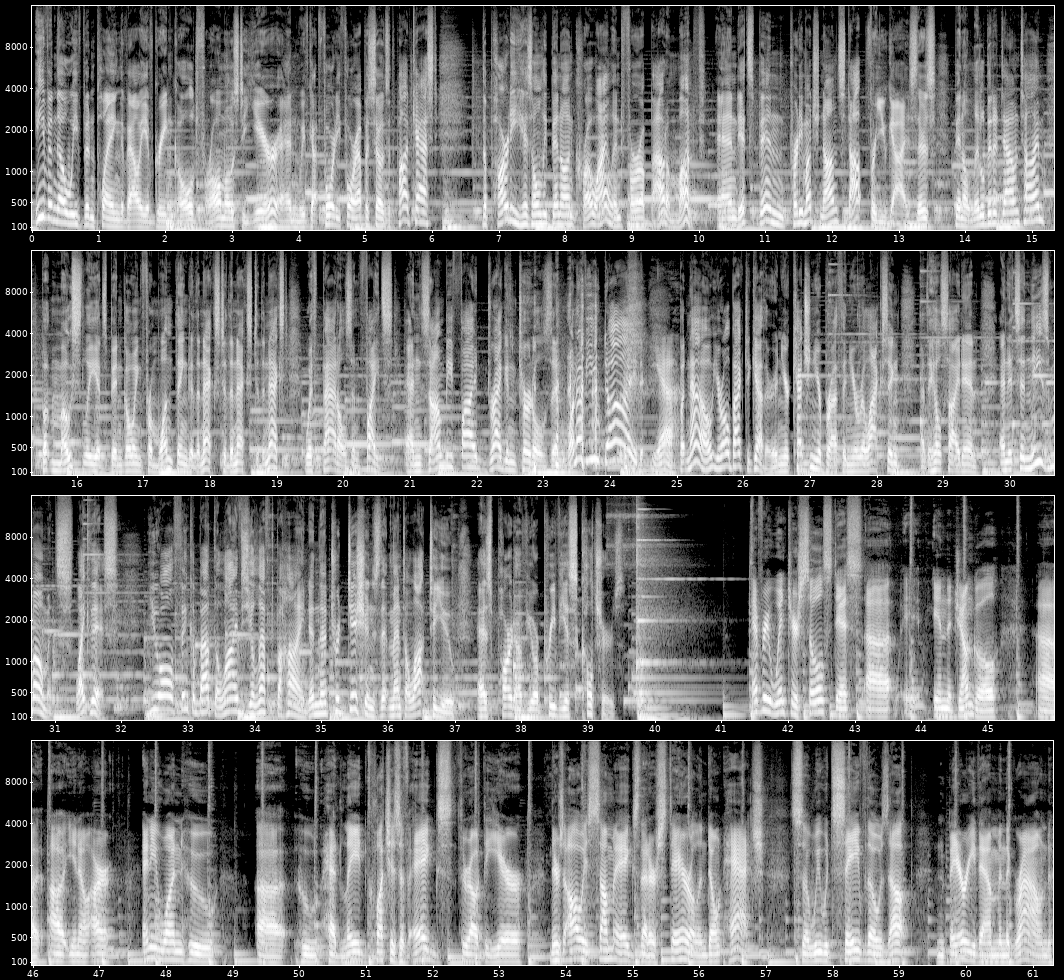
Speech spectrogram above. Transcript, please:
Even though we've been playing the Valley of Green Gold for almost a year and we've got 44 episodes of the podcast, the party has only been on Crow Island for about a month, and it's been pretty much nonstop for you guys. There's been a little bit of downtime, but mostly it's been going from one thing to the next, to the next, to the next, with battles and fights and zombified dragon turtles, and one of you died. Yeah, But now you're all back together and you're catching your breath and you're relaxing at the Hillside Inn. And it's in these moments, like this, you all think about the lives you left behind and the traditions that meant a lot to you as part of your previous cultures. every winter solstice uh, in the jungle, uh, uh, you know, our anyone who uh, who had laid clutches of eggs throughout the year, there's always some eggs that are sterile and don't hatch. So we would save those up and bury them in the ground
